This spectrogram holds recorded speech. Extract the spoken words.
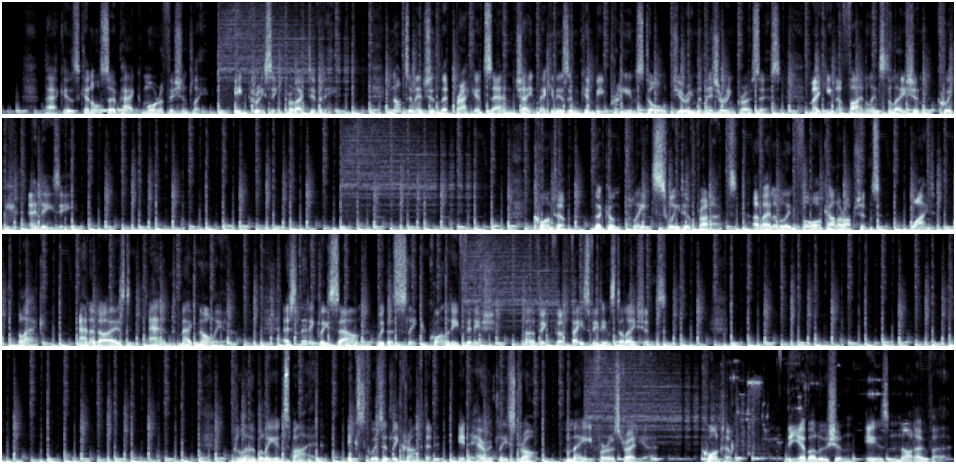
Packers can also pack more efficiently, increasing productivity. Not to mention that brackets and chain mechanism can be pre-installed during the measuring process, making the final installation quick and easy. Quantum, the complete suite of products, available in four colour options, white, black, anodized and magnolia. Aesthetically sound with a sleek quality finish, perfect for face fit installations. globally inspired, exquisitely crafted, inherently strong, made for Australia. Quantum. The evolution is not over.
